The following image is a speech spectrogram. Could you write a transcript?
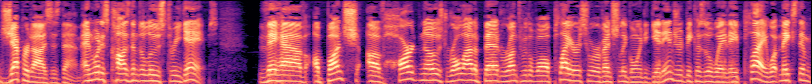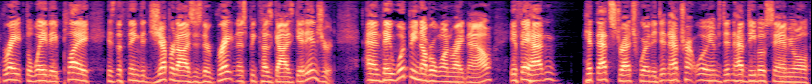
jeopardizes them and what has caused them to lose three games. They have a bunch of hard nosed, roll out of bed, run through the wall players who are eventually going to get injured because of the way they play. What makes them great, the way they play, is the thing that jeopardizes their greatness because guys get injured. And they would be number one right now if they hadn't hit that stretch where they didn't have Trent Williams, didn't have Deebo Samuel.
